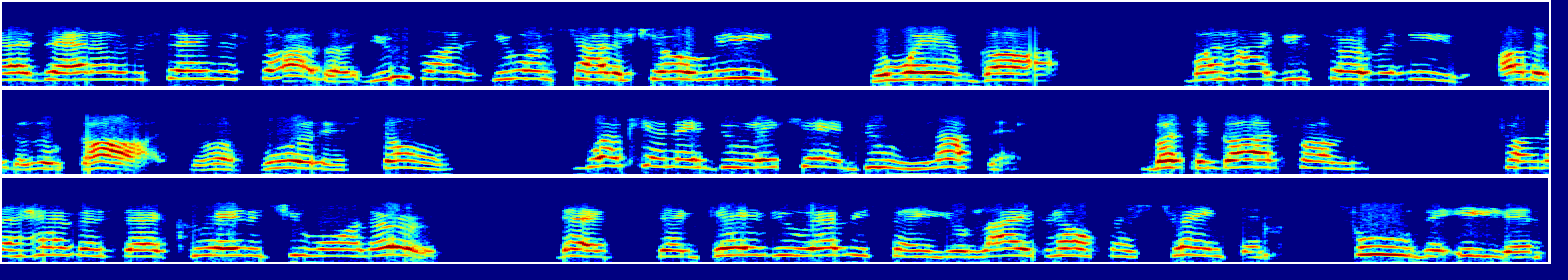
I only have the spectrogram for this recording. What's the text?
as Adam was saying his father, you want you want to try to show me the way of God, but how you serving these other little gods of wood and stone? What can they do? They can't do nothing. But the God from from the heavens that created you on earth, that that gave you everything, your life, health, and strength, and food to eat, and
